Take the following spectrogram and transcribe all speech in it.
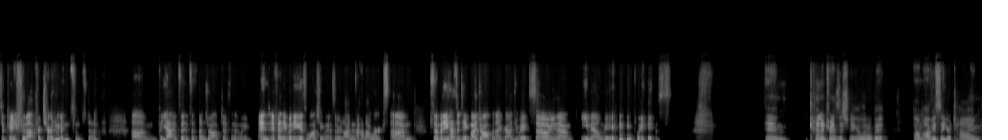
to pay for that for tournaments and stuff um, but yeah, it's a, it's a fun job, definitely. And if anybody is watching this, or I don't know how that works, um, somebody has to take my job when I graduate. So, you know, email me, please. And kind of transitioning a little bit, um, obviously your time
